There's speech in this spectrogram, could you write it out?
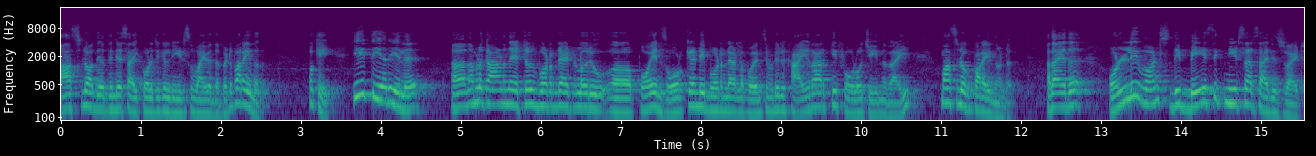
മാസ്ലോ അദ്ദേഹത്തിന്റെ സൈക്കോളജിക്കൽ നീഡ്സുമായി ബന്ധപ്പെട്ട് പറയുന്നത്. ഓക്കെ ഈ തിയറിയിൽ നമ്മൾ കാണുന്ന ഏറ്റവും ഇമ്പോർട്ടന്റ് ആയിട്ടുള്ള ഒരു പോയിന്റ്സ് ഓർക്കേണ്ട ഇമ്പോർട്ടന്റ് ആയിട്ടുള്ള പോയിന്റ്സ് ഇവിടെ ഒരു ഹൈറാർക്കി ഫോളോ ചെയ്യുന്നതായി മാസ്ലോ പറയുന്നുണ്ട്. അതായത് only once the basic needs are satisfied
